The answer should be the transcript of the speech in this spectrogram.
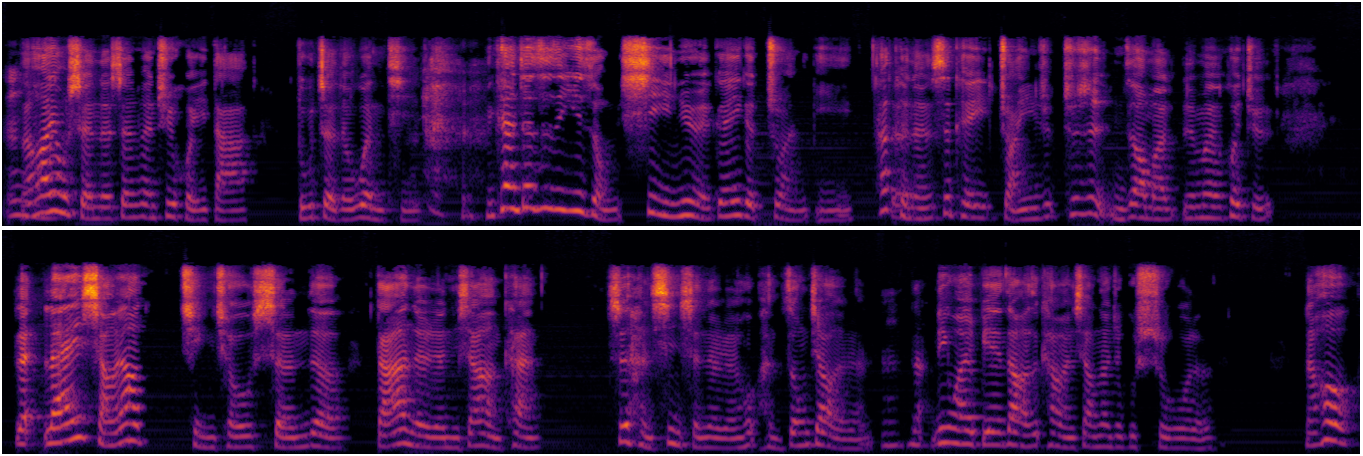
然后她用神的身份去回答。读者的问题，你看，这是一种戏谑跟一个转移，他可能是可以转移，就就是你知道吗？人们会觉得来来想要请求神的答案的人，你想想看，是很信神的人或很宗教的人。那另外一边当然是开玩笑，那就不说了。然后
